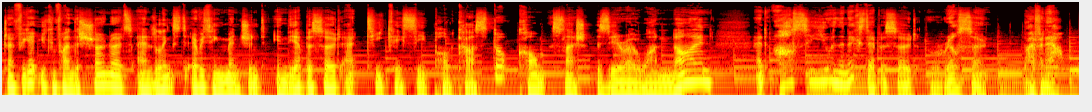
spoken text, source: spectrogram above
Don't forget you can find the show notes and links to everything mentioned in the episode at tkcpodcast.com slash 019. And I'll see you in the next episode real soon. Bye for now.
